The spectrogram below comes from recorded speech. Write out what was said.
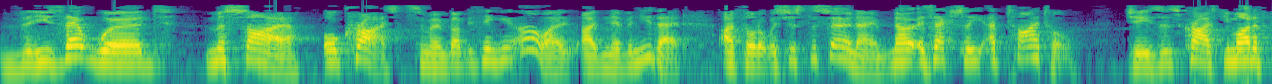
use that word Messiah or Christ. Some of you might be thinking, oh, I, I never knew that. I thought it was just a surname. No, it's actually a title. Jesus Christ. You might have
